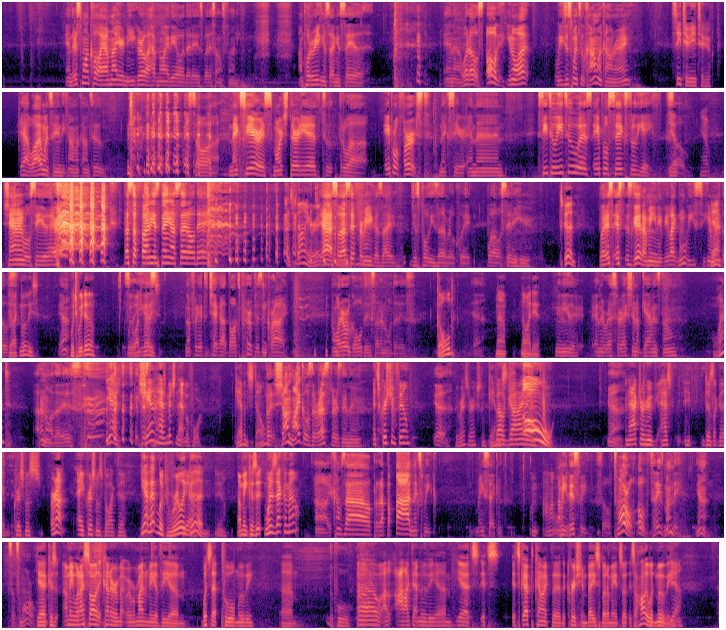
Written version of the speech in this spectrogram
And there's one called "I Am Not Your Negro." I have no idea what that is, but it sounds funny. I'm Puerto Rican, so I can say that. and uh, what else? Oh, you know what? We just went to Comic Con, right? C2E2. Yeah, well, I went to Indie Comic Con too. so uh, next year is March 30th to, through uh, April 1st next year, and then C2E2 is April 6th through the 8th. So Yep. Shannon, we'll see you there. that's the funniest thing I said all day. It's funny, right? Yeah, so that's it for me because I just pulled these up real quick while I was sitting here. It's good. But it's it's, it's good. I mean, if you like movies, you can Yeah, rent if those. you like movies, yeah. which we do. So we watch movies. Don't forget to check out Dog's Purpose and Cry. and whatever gold is, I don't know what that is. Gold? Yeah, No, no idea. me neither. And the resurrection of Gavin Stone. What? I don't know what that is. Yeah, Shannon has mentioned that before. Gavin Stone? but Shawn Michaels, the wrestler, is in there. It's a Christian film Yeah, the resurrection of Gavin. about a Stone. guy, uh, Oh, yeah. an actor who has he does like a Christmas or not a Christmas, but like the yeah, that looked really Yeah. good. yeah. I mean, because it. When does that come out? Uh, it comes out ba-da-ba-ba, next week, May 2nd. I'm, I, might I watch mean, it. this week. So tomorrow. Oh, today's Monday. Yeah. So tomorrow. Yeah, because I mean, when I saw it, it kind of remi- it reminded me of the um, what's that pool movie? Um, The pool. Oh, I, I like that movie. Um, yeah, it's it's it's got the kind of like the, the Christian base, but I mean, it's a it's a Hollywood movie. yeah,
